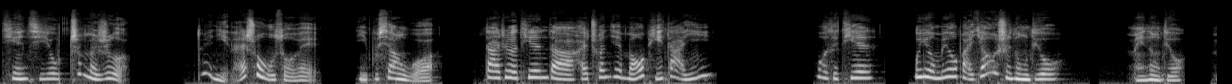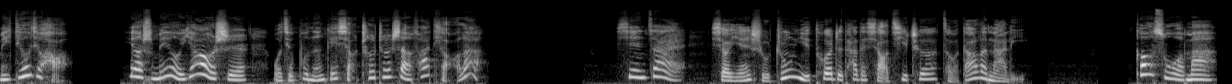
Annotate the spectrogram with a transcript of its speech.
天气又这么热，对你来说无所谓，你不像我，大热天的还穿件毛皮大衣。我的天，我有没有把钥匙弄丢？没弄丢，没丢就好。要是没有钥匙，我就不能给小车车上发条了。现在，小鼹鼠终于拖着他的小汽车走到了那里。告诉我嘛，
